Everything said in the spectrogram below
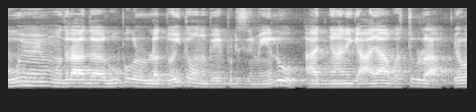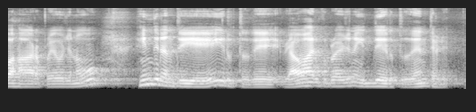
ಭೂಮಿ ಮೊದಲಾದ ರೂಪಗಳುಳ್ಳ ದ್ವೈತವನ್ನು ಬೇರ್ಪಡಿಸಿದ ಮೇಲೂ ಆ ಜ್ಞಾನಿಗೆ ಆಯಾ ವಸ್ತುಗಳ ವ್ಯವಹಾರ ಪ್ರಯೋಜನವು ಹಿಂದಿನಂತೆಯೇ ಇರುತ್ತದೆ. ವ್ಯಾವಹಾರಿಕ ಪ್ರಯೋಜನ ಇದ್ದೇ ಇರುತ್ತದೆ ಅಂತೇಳಿ.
